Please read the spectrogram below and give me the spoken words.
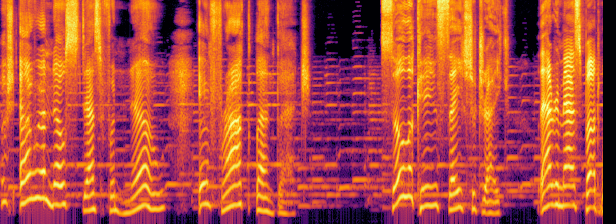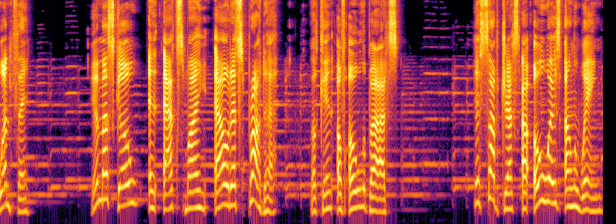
which everyone knows stands for no in frog language. So the king said to Drake, There remains but one thing. You must go and ask my eldest brother, the king of all the birds. His subjects are always on the wing,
